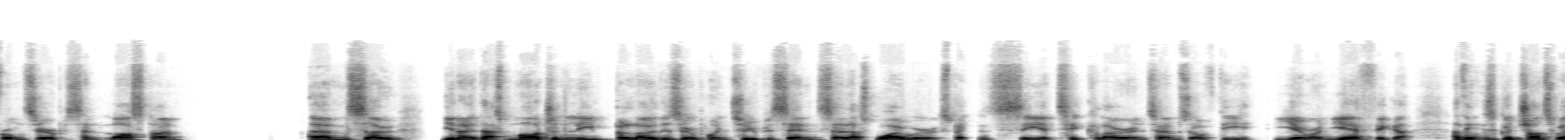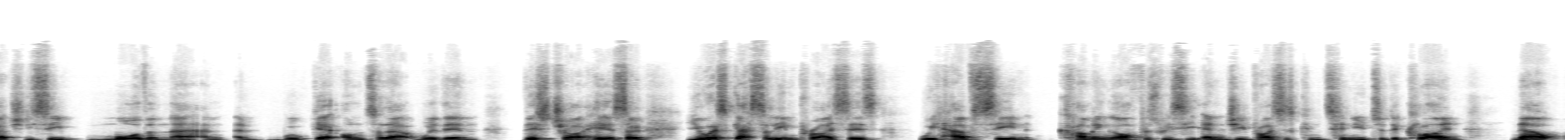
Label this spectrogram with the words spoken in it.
from 0% last time. Um, so you know, that's marginally below the 0.2%. So that's why we're expecting to see a tick lower in terms of the year on year figure. I think there's a good chance we actually see more than that. And, and we'll get onto that within this chart here. So US gasoline prices, we have seen coming off as we see energy prices continue to decline. Now,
